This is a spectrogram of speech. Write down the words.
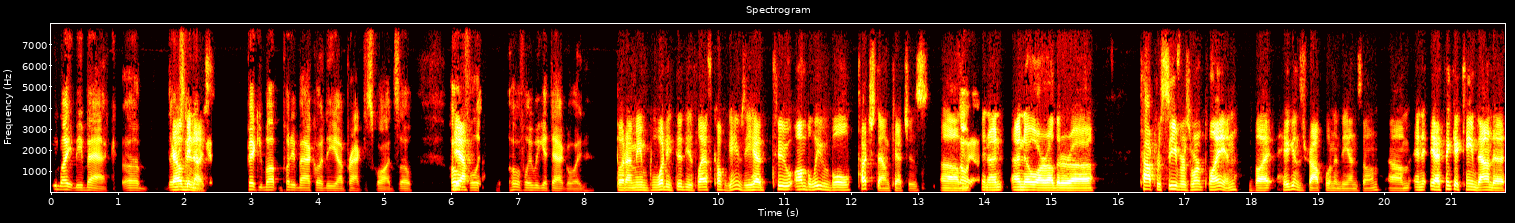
he might be back. Uh, That would be nice. Pick him up and put him back on the uh, practice squad. So Yeah. hopefully, hopefully we get that going. But I mean, what he did these last couple games, he had two unbelievable touchdown catches. Um, Oh, yeah. And I I know our other uh, top receivers weren't playing, but Higgins dropped one in the end zone. Um, and it, I think it came down to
